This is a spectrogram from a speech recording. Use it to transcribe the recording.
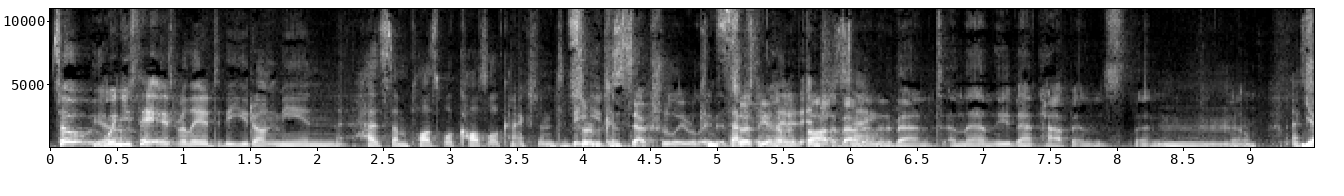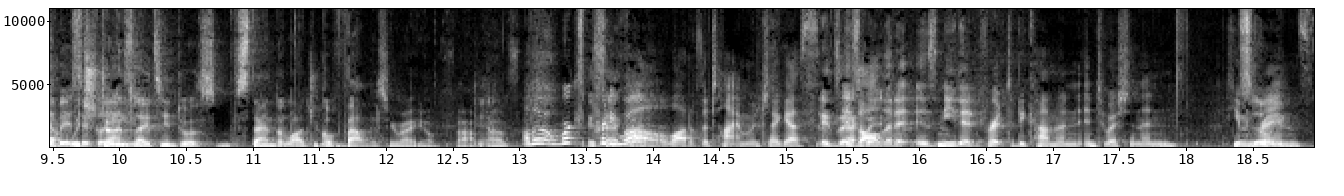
so yeah. when you say is related to B, you don't mean has some plausible causal connection to B. Sort of conceptually related. Conceptually so if you have a thought about an event and then the event happens, then mm, you know. Yeah, so which translates into a standard logical fallacy, right? Of, uh, yeah. of Although it works pretty exactly. well a lot of the time, which I guess exactly. is all that it is needed for it to become an intuition in human so brains.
